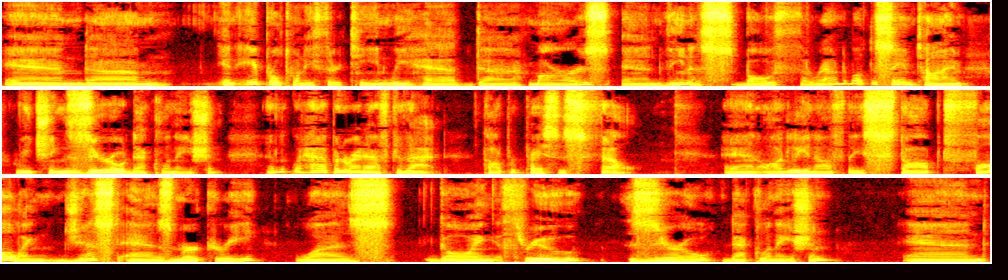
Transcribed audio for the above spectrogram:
And um, in April 2013, we had uh, Mars and Venus both around about the same time reaching zero declination. And look what happened right after that. Copper prices fell. And oddly enough, they stopped falling just as Mercury was going through zero declination, and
